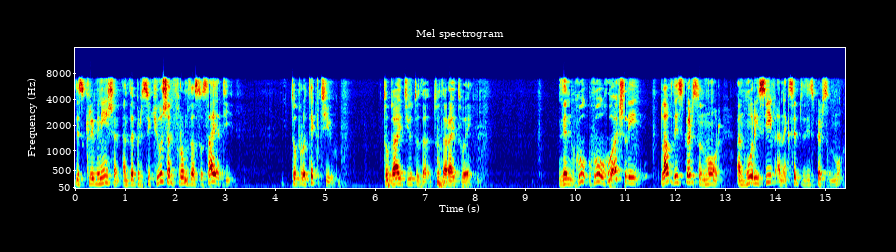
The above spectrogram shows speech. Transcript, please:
discrimination and the persecution from the society to protect you, to guide you to the, to the right way. Then who, who, who actually love this person more and who receive and accept this person more?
